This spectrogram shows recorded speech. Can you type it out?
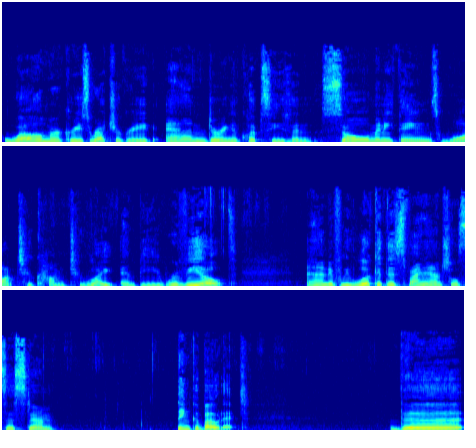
while Mercury's retrograde and during eclipse season, so many things want to come to light and be revealed. And if we look at this financial system, think about it. The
